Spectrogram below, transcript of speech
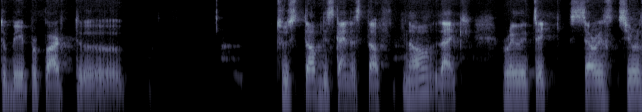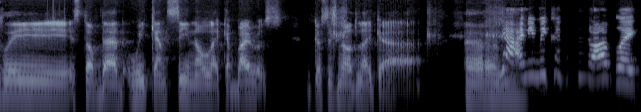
to be prepared to to stop this kind of stuff no? Like really take serious, seriously stuff that we can see no? Like a virus because it's not like a um, yeah i mean we could stop like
